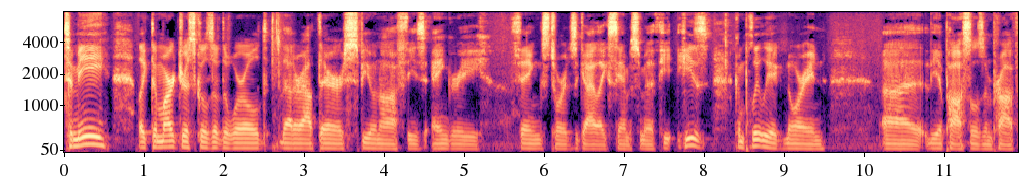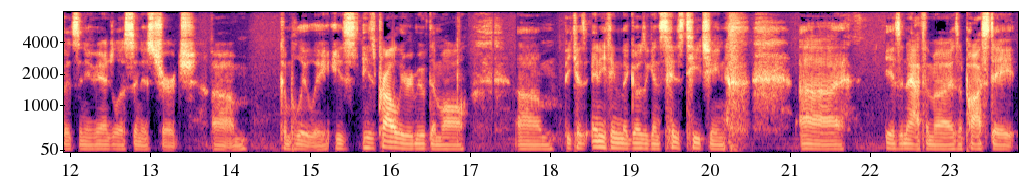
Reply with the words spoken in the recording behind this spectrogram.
To me, like the Mark Driscolls of the world that are out there spewing off these angry things towards a guy like Sam Smith, he he's completely ignoring uh, the apostles and prophets and evangelists in his church um, completely. He's he's probably removed them all um, because anything that goes against his teaching uh, is anathema, is apostate,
